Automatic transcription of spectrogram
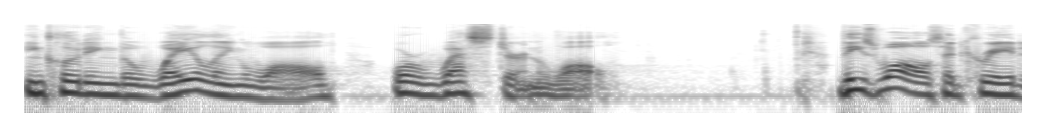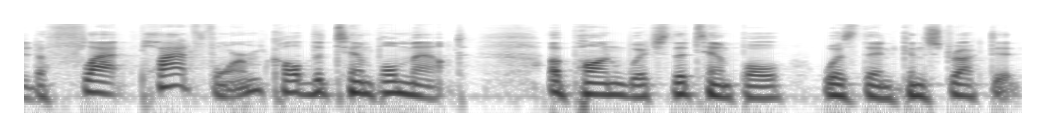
including the Wailing Wall or Western Wall. These walls had created a flat platform called the Temple Mount, upon which the temple was then constructed.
